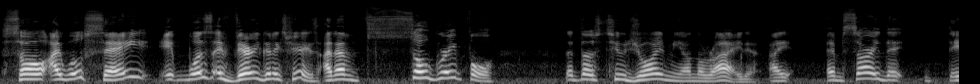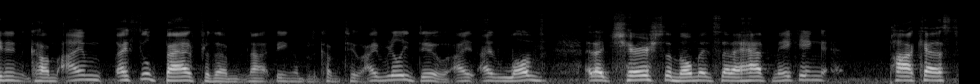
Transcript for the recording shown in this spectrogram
So I will say it was a very good experience, and I'm so grateful that those two joined me on the ride. I am sorry that they didn't come. I'm I feel bad for them not being able to come too. I really do. I I love and I cherish the moments that I have making podcasts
